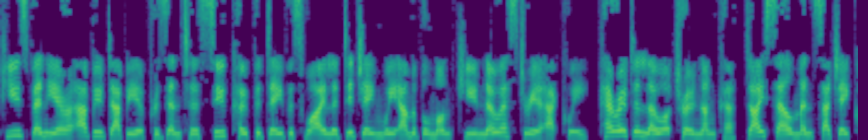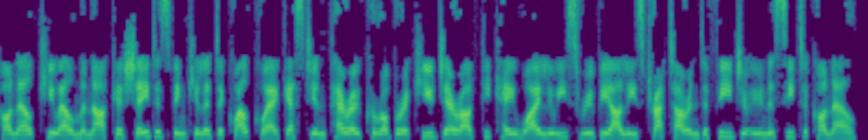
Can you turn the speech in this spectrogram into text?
pues venir Abu Dhabi a presentar su Copa Davis y la dije muy amablemente que no estaría aquí, pero de lo otro nunca, dice el mensaje con el que el monarca se desvincula de cualquier gestión pero corrobora que Gerard Piqué y Luis Rubiales trataron de fijar una cita con él.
